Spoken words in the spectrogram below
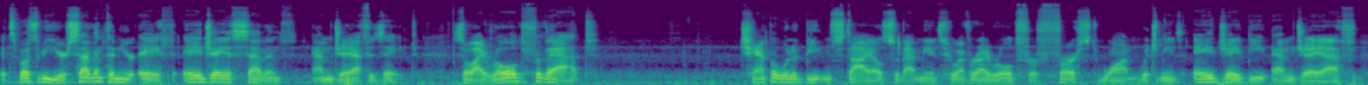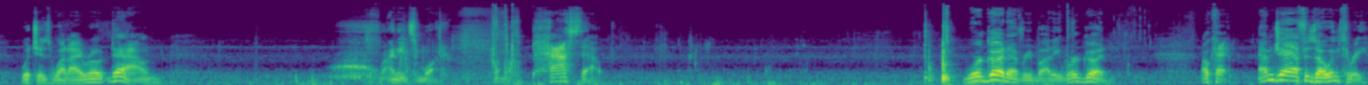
It's supposed to be your seventh and your eighth. AJ is seventh, MJF is eight. So I rolled for that. Ciampa would have beaten Styles, so that means whoever I rolled for first won, which means AJ beat MJF, which is what I wrote down. I need some water. I'm passed out. We're good, everybody. We're good. Okay. MJF is 0 and 3.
